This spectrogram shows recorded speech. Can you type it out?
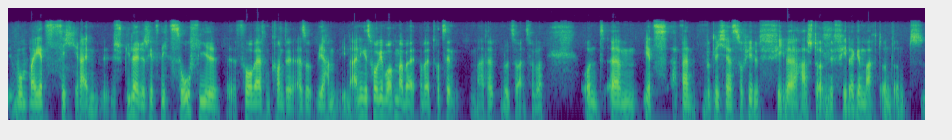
wo man jetzt sich rein spielerisch jetzt nicht so viel äh, vorwerfen konnte. Also wir haben ihnen einiges vorgeworfen, aber, aber trotzdem, man hat halt 0 zu 1 verloren. Und ähm, jetzt hat man wirklich ja so viele Fehler, haarsträubende Fehler gemacht und, und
